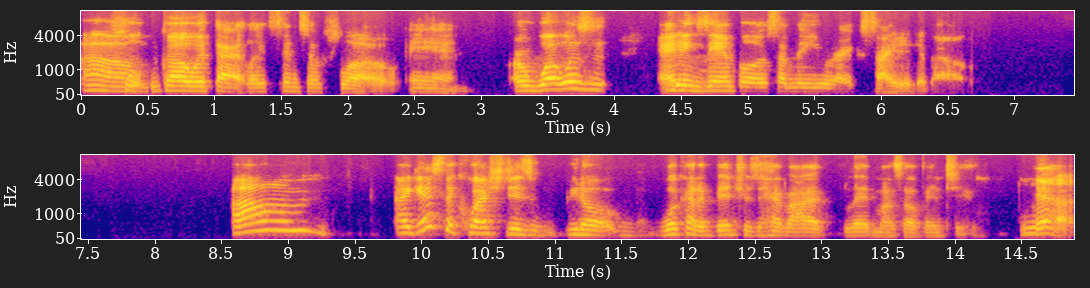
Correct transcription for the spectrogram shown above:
um go with that like sense of flow and or what was an Yeah. example of something you were excited about? Um i guess the question is you know what kind of ventures have i led myself into? Yeah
